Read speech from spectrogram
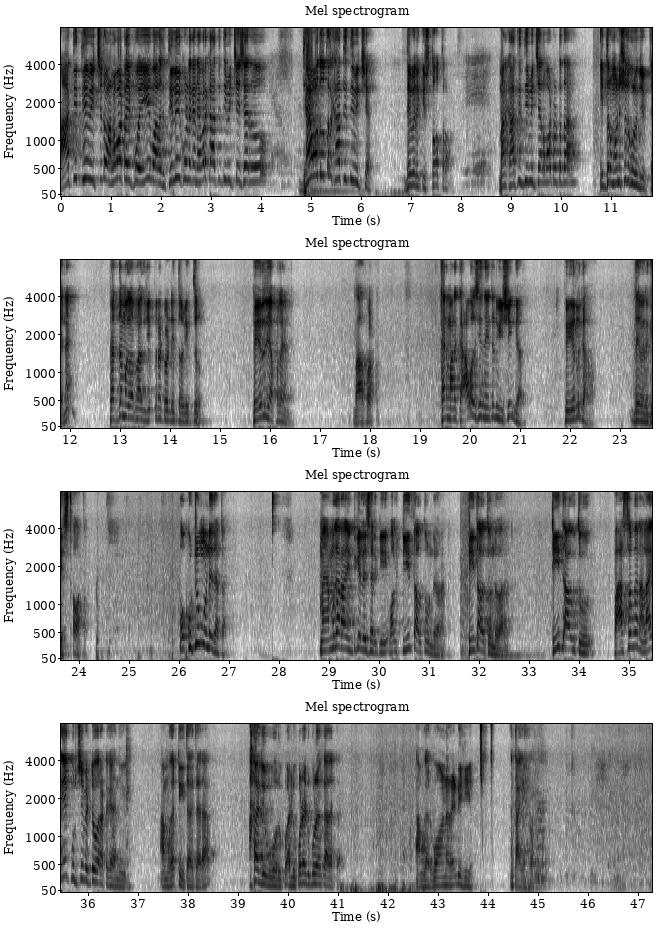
ఆతిథ్యం ఇచ్చడం అలవాటైపోయి వాళ్ళకి తెలియకుండా కానీ ఎవరికి ఆతిథ్యం ఇచ్చేశారు? దేవదూతలకు ఆతిథ్యం ఇచ్చారు. దేవునికి స్తోత్రం. మనకు ఆతిథ్యం ఇచ్చే అలవాటు ఉంటుందా? ఇద్దరు మనుషుల గురించి చెప్తేనే. పెద్దమ్మ గారు నాకు చెప్పినటువంటి ఇద్దరు వ్యక్తులు. పేర్లు చెప్పలేండి బాధపడటం కానీ మనకు కావాల్సింది ఏంటంటే విషయం కాదు. పేర్లు కావాలి. దేవునికి స్తోత్రం. ఓ కుటుంబం ఉండేదట. మా అమ్మగారు ఆ ఇంటికి వెళ్ళేసరికి వాళ్ళు టీ తాగుతూ ఉండేవారట. టీ తాగుతూ ఉండేవారట. టీ తాగుతూ పాస్టర్ గారిని అలాగే కూర్చోబెట్టేవారట కానీ అమ్మగారు టీ తాగుతారా? అది ఊరుకు అడు కూడా అడు కూడా కాదట. అమ్మగారు బాగున్నారండి. అని తాగేవాడు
